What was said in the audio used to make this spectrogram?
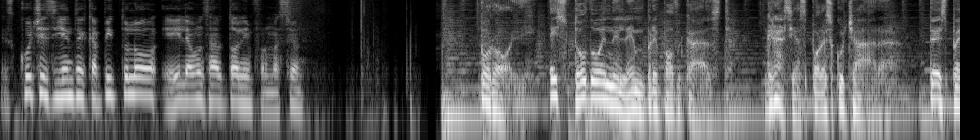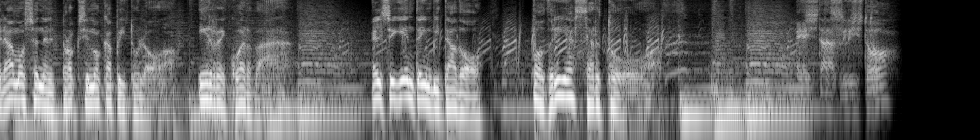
escuche el siguiente capítulo y ahí le vamos a dar toda la información. Por hoy es todo en el Empre Podcast. Gracias por escuchar. Te esperamos en el próximo capítulo. Y recuerda, el siguiente invitado podría ser tú. ¿Estás listo?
